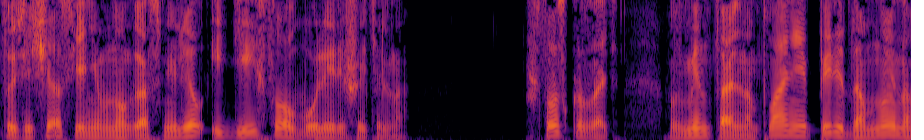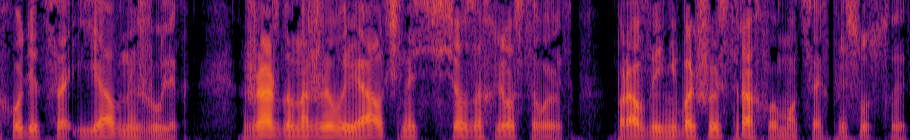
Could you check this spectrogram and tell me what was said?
то сейчас я немного осмелел и действовал более решительно. Что сказать? В ментальном плане передо мной находится явный жулик. Жажда наживы и алчность все захлестывают. Правда, и небольшой страх в эмоциях присутствует.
